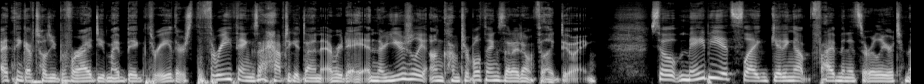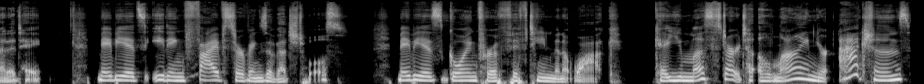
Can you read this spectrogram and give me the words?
I think i've told you before i do my big three. There's three things i have to get done every day and they're usually uncomfortable things that i don't feel like doing. So maybe it's like getting up five minutes earlier to meditate. Maybe it's eating five servings of vegetables. Maybe it's going for a 15 minute walk. Okay you must start to align your actions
